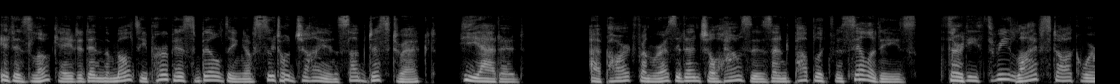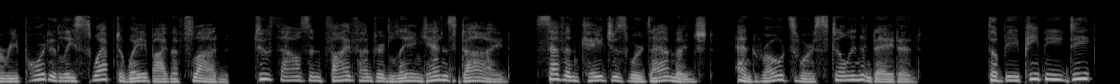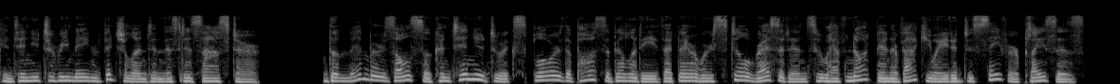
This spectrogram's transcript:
It is located in the multi-purpose building of Sutojayan sub-district, he added. Apart from residential houses and public facilities, 33 livestock were reportedly swept away by the flood, 2,500 laying hens died, 7 cages were damaged, and roads were still inundated. The BPBD continued to remain vigilant in this disaster. The members also continued to explore the possibility that there were still residents who have not been evacuated to safer places.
